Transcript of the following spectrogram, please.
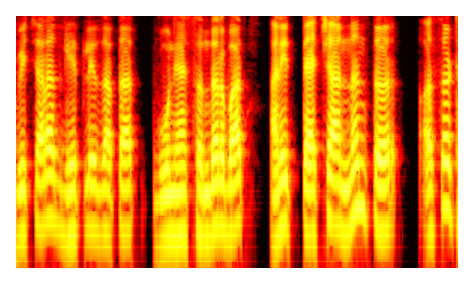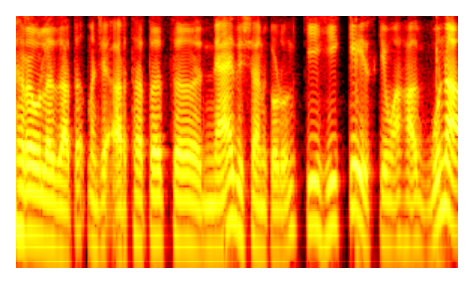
विचारात घेतले जातात गुन्ह्यासंदर्भात आणि त्याच्यानंतर असं ठरवलं जातं म्हणजे अर्थातच न्यायाधीशांकडून की ही केस किंवा हा गुन्हा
